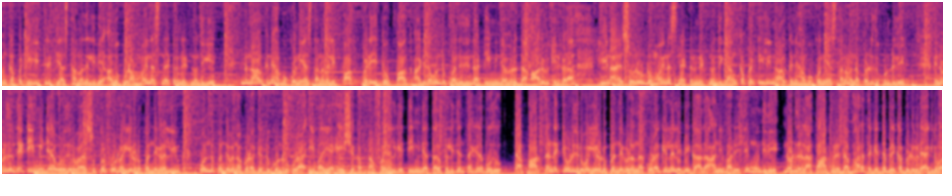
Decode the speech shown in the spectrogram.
ಅಂಕಪಟ್ಟಿಯಲ್ಲಿ ತೃತೀಯ ಸ್ಥಾನದಲ್ಲಿದೆ. ಅದು ಕೂಡ ಮೈನಸ್ ನೆಟ್ ರೇಟ್ನೊಂದಿಗೆ ಇನ್ನು ನಾಲ್ಕನೇ ಹಾಗೂ ಕೊನೆಯ ಸ್ಥಾನದಲ್ಲಿ ಪಾಕ್ ಪಡೆ ಇದ್ದು, ಪಾಕ್ ಆಡಿದ ಒಂದು ಪಂದ್ಯದಿಂದ ಟೀಂ ಇಂಡಿಯಾ ವಿರುದ್ಧ ಆರು ವಿಕೆಟ್ಗಳ ಹೀನಾಯ ಸೋಲುಂಡು ಮೈನಸ್ ನೆಟ್ ರೇಟ್ನೊಂದಿಗೆ ಅಂಕಪಟ್ಟಿಯಲ್ಲಿ ನಾಲ್ಕನೇ ಹಾಗೂ ಕೊನೆಯ ಸ್ಥಾನವನ್ನು ಪಡೆದುಕೊಂಡಿದೆ. ಇನ್ನು ಉಳಿದಂತೆ ಟೀಂ ಇಂಡಿಯಾ ಉಳಿದಿರುವ ಸೂಪರ್ ಫೋರ್ನ ಎರಡು ಪಂದ್ಯಗಳಲ್ಲಿ ಒಂದು ಪಂದ್ಯವನ್ನು ಕೂಡ ಗೆದ್ದುಕೊಂಡರೂ ಕೂಡ ಈ ಬಾರಿಯ ಏಷ್ಯಾ ಕಪ್ನ ಫೈನಲ್ಗೆ ಟೀಂ ಇಂಡಿಯಾ ತಲುಪಲಿದೆ ಅಂತ ಹೇಳಬಹುದು. ಪಾಕ್ ತಂಡಕ್ಕೆ ಉಳಿದಿರುವ ಎರಡು ಪಂದ್ಯಗಳನ್ನ ಕೂಡ ಗೆಲ್ಲಲೇಬೇಕಾದ ಅನಿವಾರ್ಯತೆ ಮುಂದಿದೆ. ನೋಡಿದ್ರಲ್ಲ, ಪಾಕ್ ವಿರುದ್ಧ ಭಾರತ ಗೆದ್ದ ಬಳಿಕ ಬಿಡುಗಡೆಯಾಗಿರುವ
